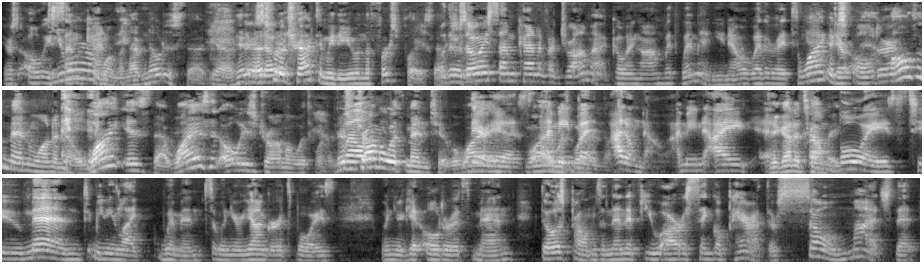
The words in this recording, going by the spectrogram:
There's always You some are kind a woman. I've noticed that. Yeah, that's what attracted me to you in the first place. Well, there's always some kind of a drama going on with women, you know, whether it's Why they're older. All the men want to know why is that? Why is it always drama with women? There's Well, drama with men too, but why? there is. Why I with mean, women? but though? I don't know. I mean, I uh, You gotta tell me. boys to men, to- meaning like women. So when you're younger, it's boys. When you get older, it's men. Those problems, and then if you are a single parent, there's so much that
